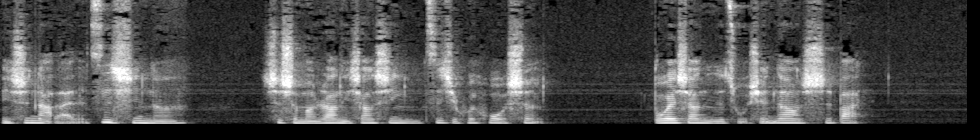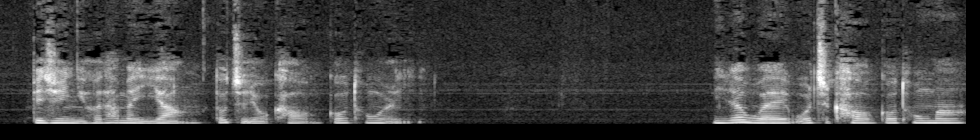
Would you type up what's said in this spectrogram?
你是哪来的自信呢？是什么让你相信自己会获胜，不会像你的祖先那样失败？毕竟你和他们一样，都只有靠沟通而已。你认为我只靠沟通吗？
